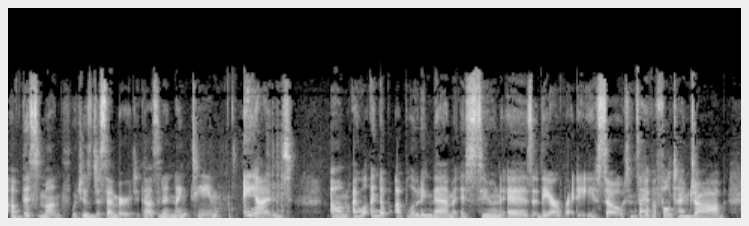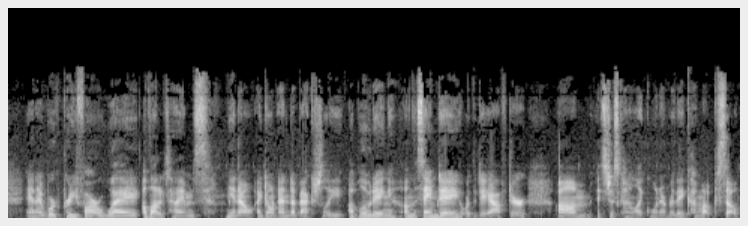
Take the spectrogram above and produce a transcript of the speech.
of this month, which is December 2019. And um, I will end up uploading them as soon as they are ready. So since I have a full-time job and I work pretty far away, a lot of times, you know, I don't end up actually uploading on the same day or the day after. Um, it's just kind of like whenever they come up. So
